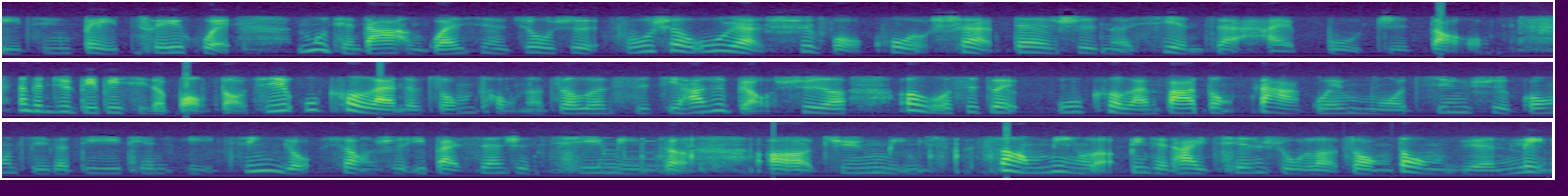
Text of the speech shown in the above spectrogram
已经被摧毁。目前大家很关心的就是辐射污染是否扩散，但是呢，现在还不知道。那根据 BBC 的报道，其实乌克兰的总统呢，泽伦斯基他是表示了，俄罗斯对乌克兰发动大规模军事攻击的第一天，已经有像是一百三十七名的呃军民丧命了，并且他已签署了总动员令。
